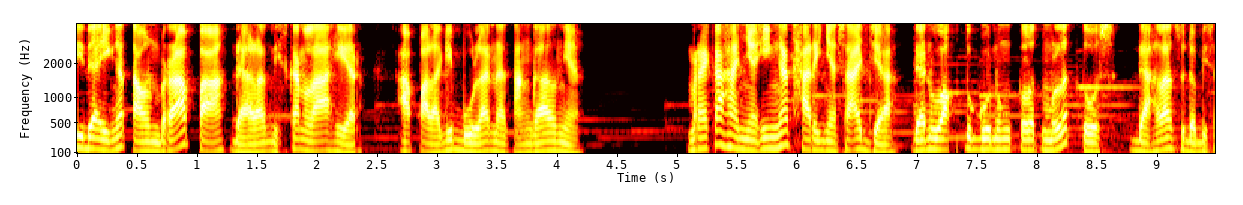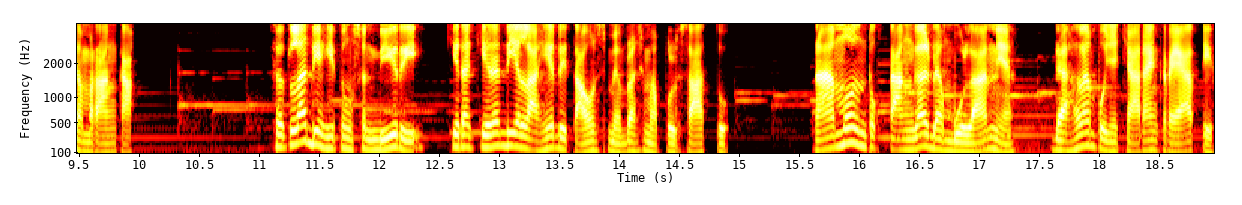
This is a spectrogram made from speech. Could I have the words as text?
tidak ingat tahun berapa Dahlan Iskan lahir, apalagi bulan dan tanggalnya. Mereka hanya ingat harinya saja, dan waktu gunung kelut meletus, Dahlan sudah bisa merangkak. Setelah dia hitung sendiri, kira-kira dia lahir di tahun 1951. Namun untuk tanggal dan bulannya, Dahlan punya cara yang kreatif.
